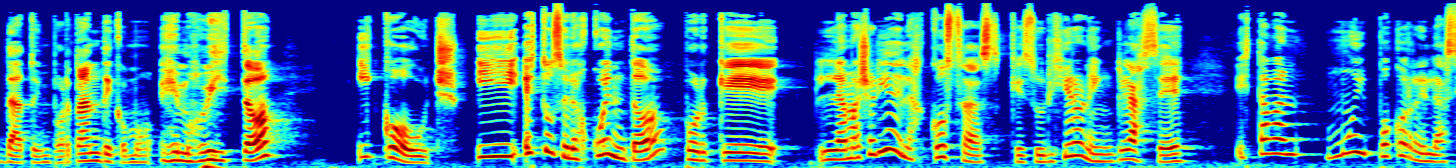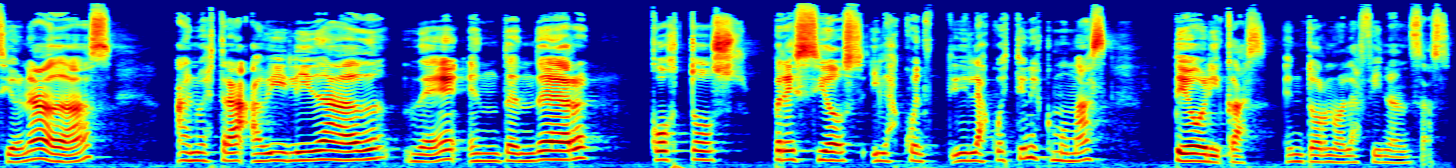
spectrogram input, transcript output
dato importante como hemos visto, y coach. Y esto se los cuento porque la mayoría de las cosas que surgieron en clase estaban muy poco relacionadas a nuestra habilidad de entender costos, precios y las, cuestiones como más teóricas en torno a las finanzas.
